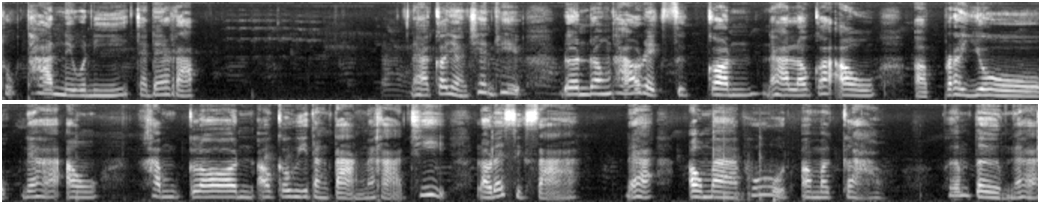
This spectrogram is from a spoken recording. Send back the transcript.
ทุกท่านในวันนี้จะได้รับนะคะก็อย่างเช่นที่เดินรองเท้าเหล็กศึกกรนะคะแล้วก็เอาประโยคนะคะเอาคำกลอนเอากวีต่างๆนะคะที่เราได้ศึกษานะคะเอามาพูดเอามากล่าวเพิ่มเติมนะคะ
